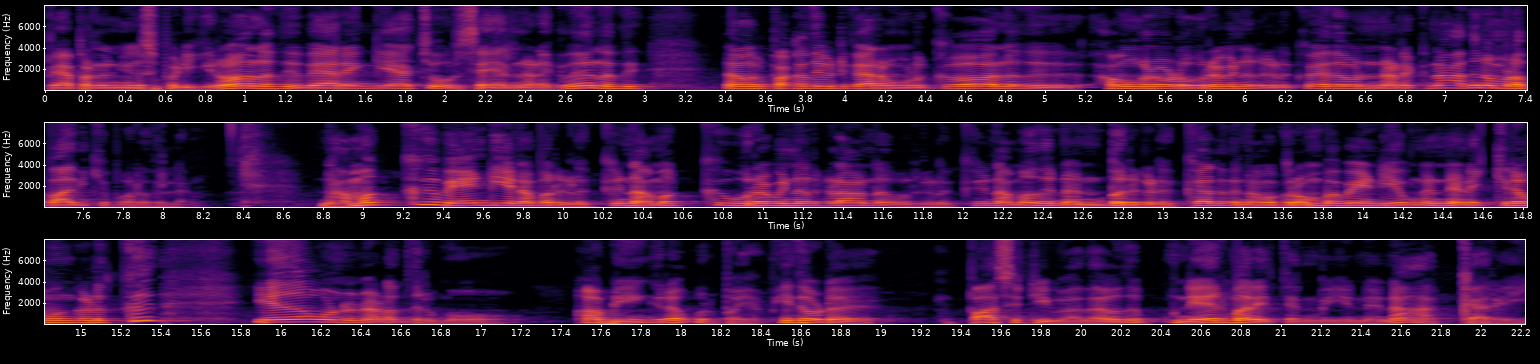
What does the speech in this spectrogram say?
பேப்பரில் நியூஸ் படிக்கிறோம் அல்லது வேறு எங்கேயாச்சும் ஒரு செயல் நடக்குது அல்லது நமக்கு பக்கத்து வீட்டுக்காரவங்களுக்கோ அல்லது அவங்களோட உறவினர்களுக்கோ ஏதோ ஒன்று நடக்குன்னா அது நம்மளை பாதிக்க போகிறதில்ல நமக்கு வேண்டிய நபர்களுக்கு நமக்கு உறவினர்களானவர்களுக்கு நமது நண்பர்களுக்கு அல்லது நமக்கு ரொம்ப வேண்டியவங்கன்னு நினைக்கிறவங்களுக்கு ஏதோ ஒன்று நடந்துருமோ அப்படிங்கிற ஒரு பயம். இதோட பாசிட்டிவ் அதாவது நேர்மறைத்தன்மை என்னென்னா அக்கறை.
